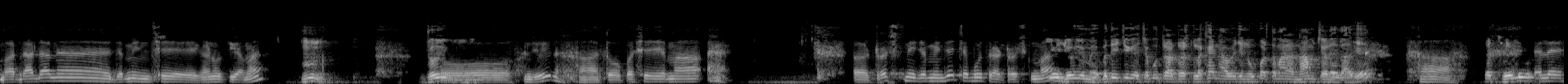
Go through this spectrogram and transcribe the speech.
મારા દાદાને જમીન છે ગણોતિયામાં. હમ. જોયું? જોયું ને? હા તો પછી એમાં ટ્રસ્ટની જમીન છે ચબુતરા ટ્રસ્ટમાં. એ જોયું મેં. બધી જગ્યાએ ચબુતરા ટ્રસ્ટ લખાઈને આવે છે ઉપર તમારા નામ ચડેલા છે. હા. એટલે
